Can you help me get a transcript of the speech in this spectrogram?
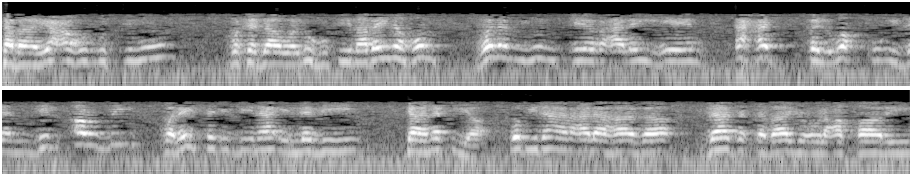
تبايعه المسلمون وتداولوه فيما بينهم ولم ينكر عليهم أحد فالوقف إذا للأرض وليس للبناء الذي كان فيها. وبناء على هذا زاد تبايع العقار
